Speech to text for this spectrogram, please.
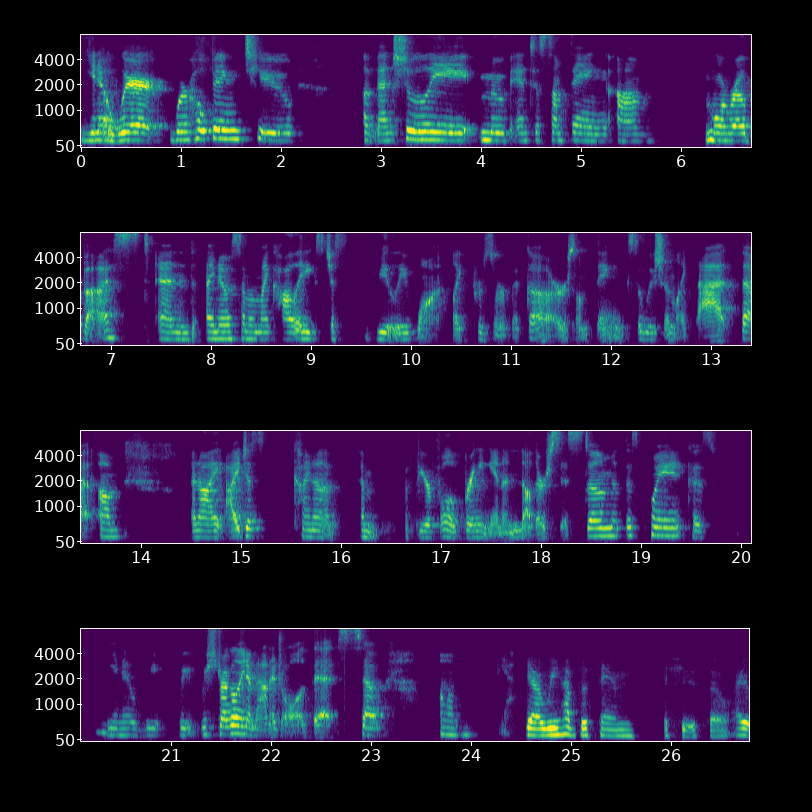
you know, we're we're hoping to eventually move into something um, more robust. And I know some of my colleagues just really want like Preservica or something solution like that. That um, and I I just kind of am fearful of bringing in another system at this point because you know we, we we're struggling to manage all of this. So um, yeah, we have the same issue. So I,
